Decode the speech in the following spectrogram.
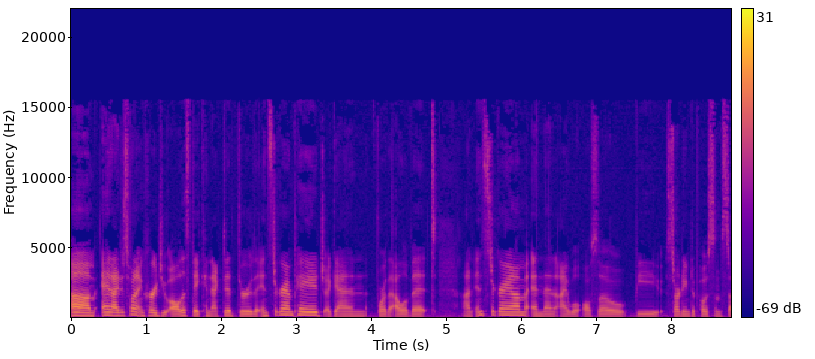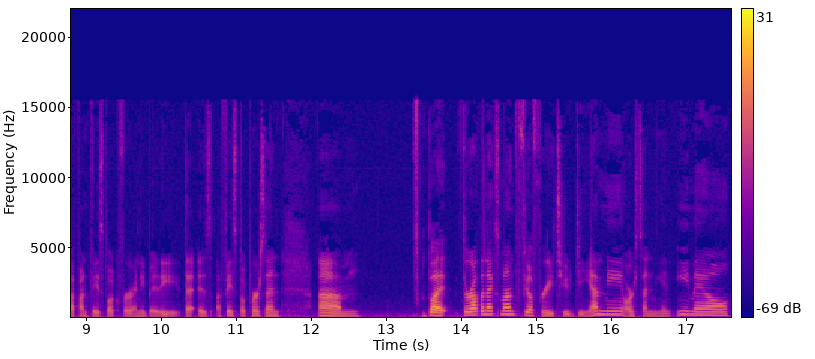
Um, and I just want to encourage you all to stay connected through the Instagram page, again, for the Ell of It on Instagram. And then I will also be starting to post some stuff on Facebook for anybody that is a Facebook person. Um, but throughout the next month, feel free to DM me or send me an email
